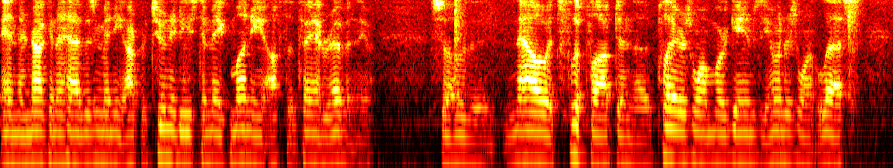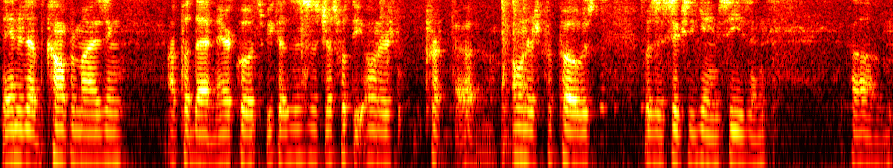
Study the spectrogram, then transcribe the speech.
and they're not going to have as many opportunities to make money off the fan revenue. So the, now it's flip flopped, and the players want more games, the owners want less. They ended up compromising. I put that in air quotes because this is just what the owners uh, owners proposed was a 60 game season. Um,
